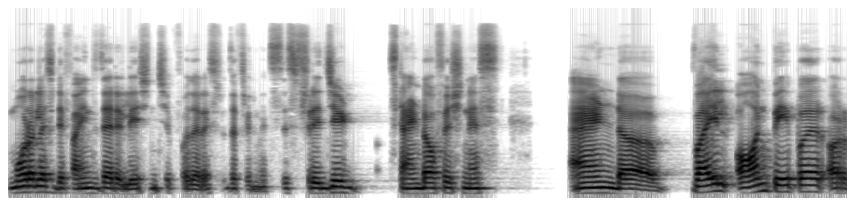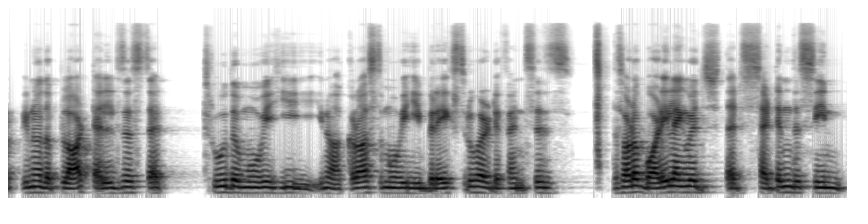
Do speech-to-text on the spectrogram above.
more or less defines their relationship for the rest of the film. It's this frigid standoffishness, and uh, while on paper or you know the plot tells us that through the movie he you know across the movie he breaks through her defenses the sort of body language that's set in the scene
